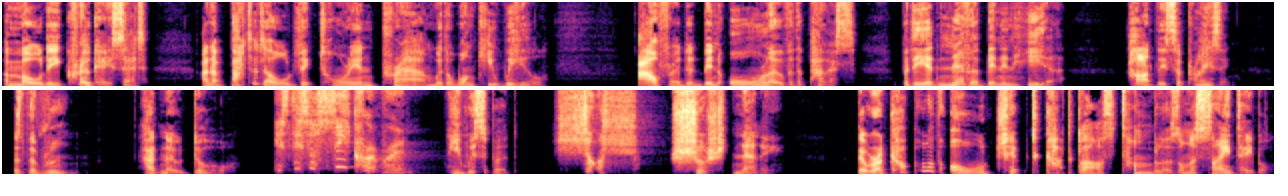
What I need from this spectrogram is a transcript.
a mouldy croquet set, and a battered old Victorian pram with a wonky wheel. Alfred had been all over the palace, but he had never been in here. Hardly surprising, as the room had no door. Is this a secret room? He whispered. Shush. Shushed Nanny. There were a couple of old chipped cut glass tumblers on a side table.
